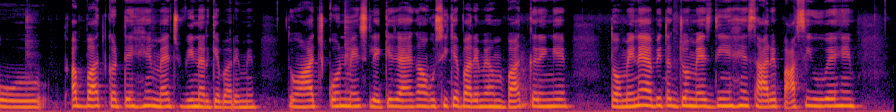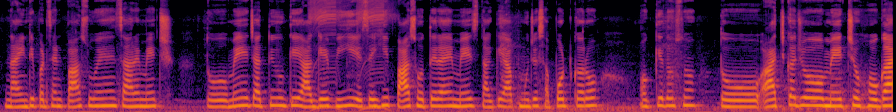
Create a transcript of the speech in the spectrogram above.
और अब बात करते हैं मैच विनर के बारे में। तो आज कौन मैच लेके जाएगा, उसी के बारे में हम बात करेंगे। तो मैंने अभी तक जो मैच दिए हैं, सारे पास ही हुए हैं। नाइन्टी परसेंट पास हुए हैं सारे मैच तो मैं ये चाहती हूँ कि आगे भी ऐसे ही पास होते रहे मैच ताकि आप मुझे सपोर्ट करो। ओके दोस्तों? तो आज का जो मैच होगा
